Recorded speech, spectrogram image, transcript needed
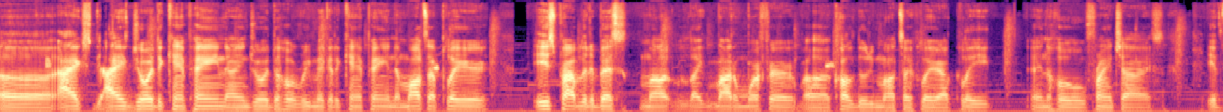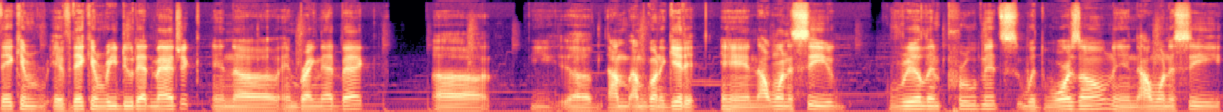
Uh, I actually I enjoyed the campaign. I enjoyed the whole remake of the campaign. The multiplayer is probably the best mo- like Modern Warfare uh, Call of Duty multiplayer I played in the whole franchise. If they can if they can redo that magic and uh, and bring that back, uh, uh, I'm I'm to get it. And I want to see real improvements with Warzone, and I want to see.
